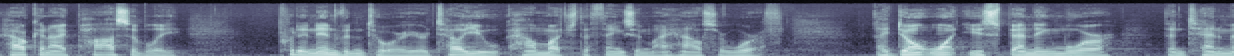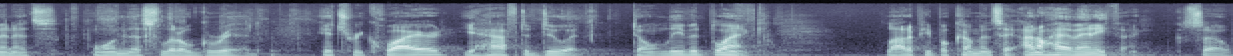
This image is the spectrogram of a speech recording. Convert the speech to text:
How can I possibly put an inventory or tell you how much the things in my house are worth? I don't want you spending more than 10 minutes on this little grid. It's required, you have to do it. Don't leave it blank. A lot of people come and say, I don't have anything, so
